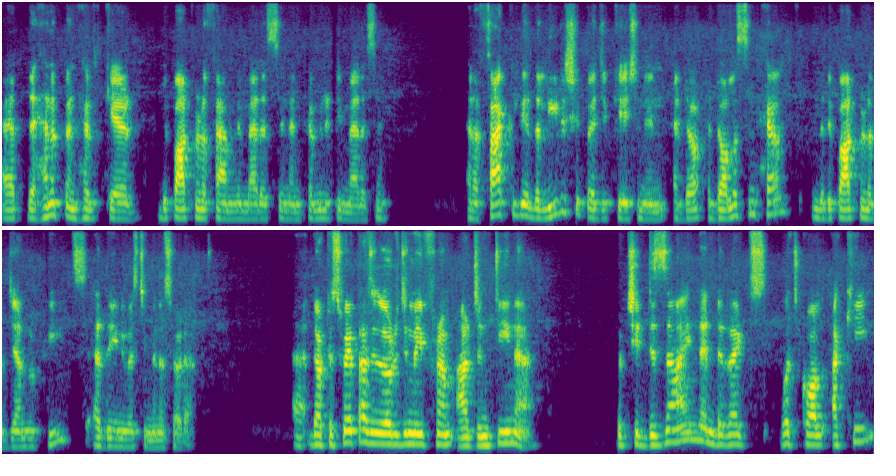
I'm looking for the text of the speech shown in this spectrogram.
at the Hennepin Healthcare Department of Family Medicine and Community Medicine and a faculty of the leadership education in adolescent health in the Department of General Peds at the University of Minnesota. Uh, Dr. Svetaz is originally from Argentina, but she designed and directs what's called Aquí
